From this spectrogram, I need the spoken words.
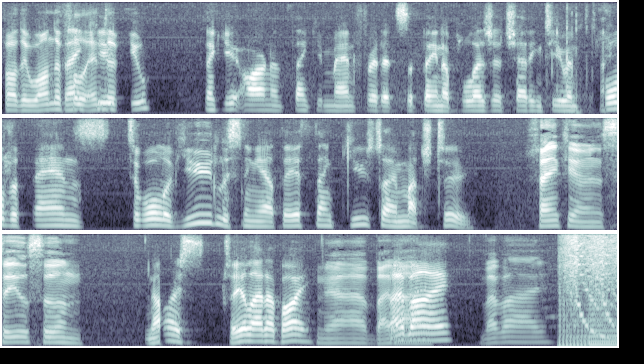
for the wonderful Thank you. interview. Thank you, Aaron, and thank you, Manfred. It's been a pleasure chatting to you, and all the fans, to all of you listening out there, thank you so much too. Thank you and see you soon. Nice. See you later. Bye. Yeah, bye Bye bye. Bye bye.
